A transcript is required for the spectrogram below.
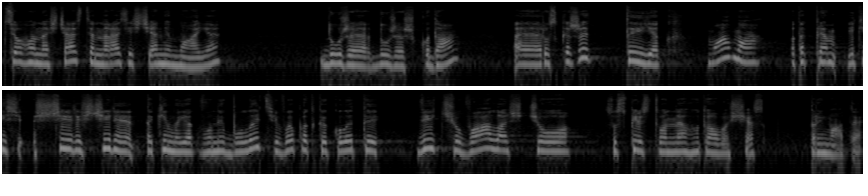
цього на щастя наразі ще немає. Дуже дуже шкода. Е, розкажи ти, як мама, отак прям якісь щирі, щирі, такими, як вони були, ті випадки, коли ти відчувала, що суспільство не готове ще приймати.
